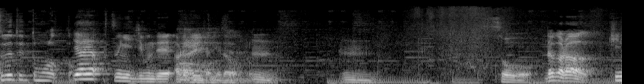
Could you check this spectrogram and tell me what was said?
連れてってもらったいやいや普通に自分で歩いてたけど。うん。うん。そう。だから昨日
